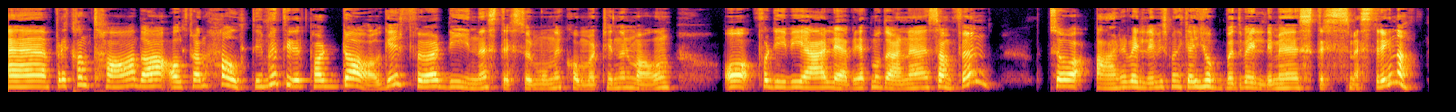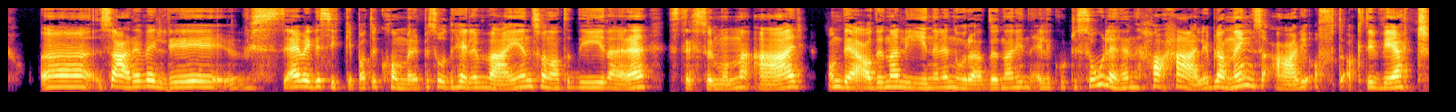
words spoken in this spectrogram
Eh, for det kan ta da alt fra en halvtime til et par dager før dine stresshormoner kommer til normalen. Og fordi vi er, lever i et moderne samfunn, så er det veldig Hvis man ikke har jobbet veldig med stressmestring, da, eh, så er det veldig Jeg er veldig sikker på at det kommer episoder hele veien, sånn at de der stresshormonene er om det er adrenalin eller noradrenalin eller kortisol eller en herlig blanding, så er de ofte aktivert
